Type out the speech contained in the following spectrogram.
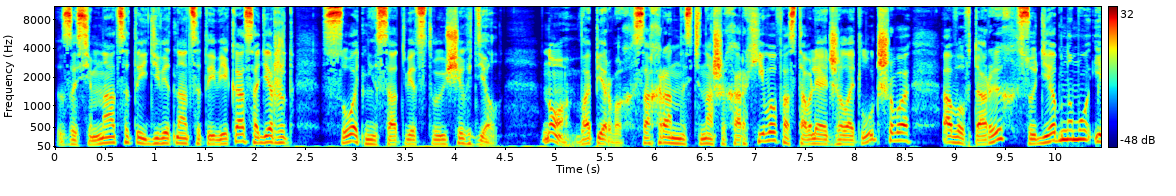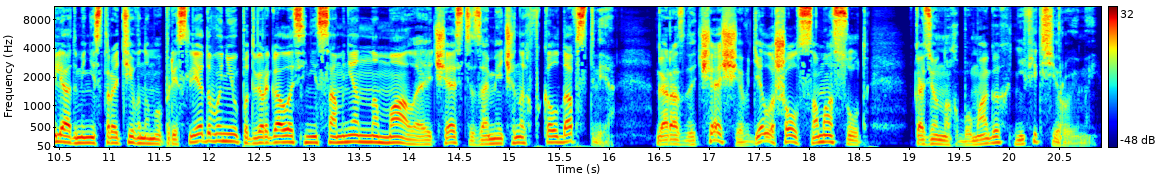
за 17 и 19 века содержат сотни соответствующих дел. Но, во-первых, сохранность наших архивов оставляет желать лучшего, а во-вторых, судебному или административному преследованию подвергалась несомненно малая часть замеченных в колдовстве – Гораздо чаще в дело шел самосуд, в казенных бумагах нефиксируемый.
